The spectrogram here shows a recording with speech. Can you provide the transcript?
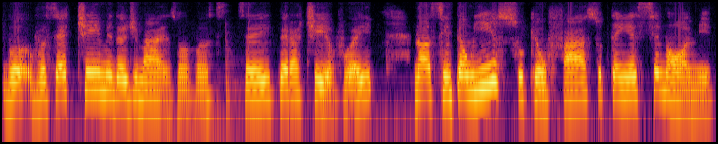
você é tímida demais, ou você é hiperativo. Aí, nossa, então isso que eu faço tem esse nome.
